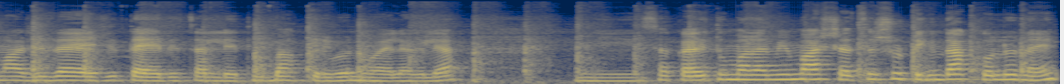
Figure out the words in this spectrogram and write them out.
माझी जायची तयारी चालली आहे ती भाकरी बनवायला लागल्या. आणि सकाळी तुम्हाला मी माशाचं शूटिंग दाखवलं नाही.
